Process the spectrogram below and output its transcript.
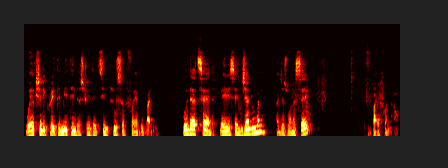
we actually create a meat industry that's inclusive for everybody. With that said, ladies and gentlemen, I just want to say bye for now.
